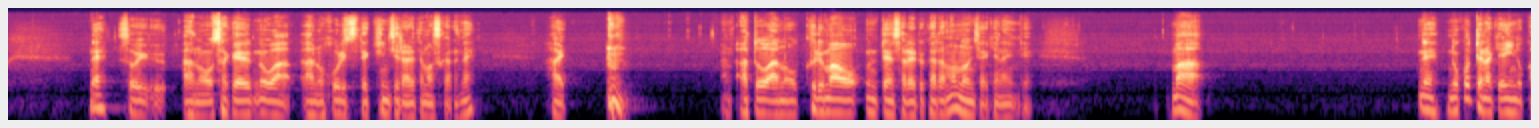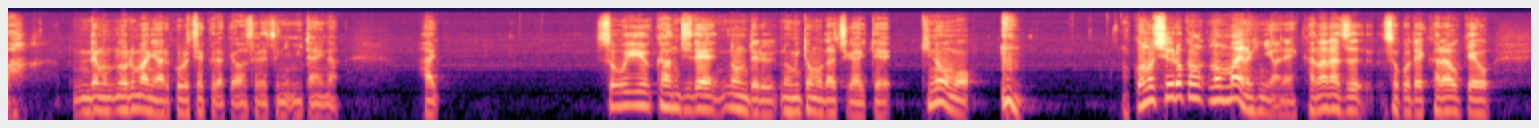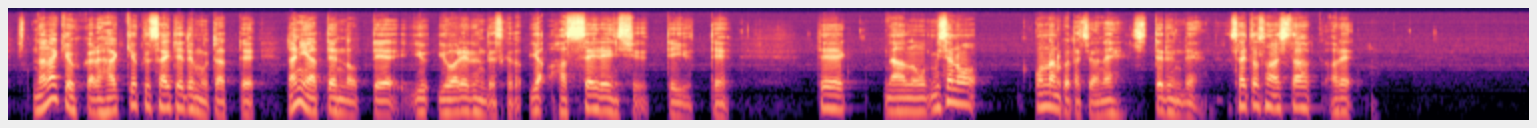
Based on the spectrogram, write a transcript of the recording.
ね、そういうあのお酒のはあの法律で禁じられてますからね。はい。あとあの車を運転される方も飲んじゃいけないんで。まあね残ってなきゃいいのか。でも乗る前にアルコールチェックだけ忘れずにみたいな。はい。そういう感じで飲んでる飲み友達がいて昨日もこの収録の前の日にはね必ずそこでカラオケを7曲から8曲最低でも歌って「何やってんの?」って言われるんですけど「いや発声練習」って言ってであの店の女の子たちはね知ってるんで「斉藤さん明日あれ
